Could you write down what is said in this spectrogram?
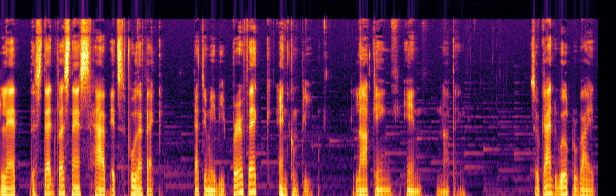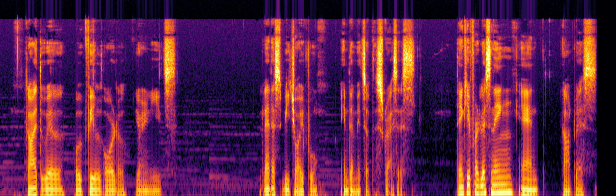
let the steadfastness have its full effect, that you may be perfect and complete, lacking in nothing. So God will provide, God will fulfill all your needs. Let us be joyful in the midst of this crisis. Thank you for listening and God bless.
